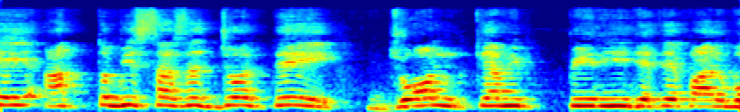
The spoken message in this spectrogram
এই আত্মবিশ্বাসের জোরে জলকে আমি পেরিয়ে যেতে পারব।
